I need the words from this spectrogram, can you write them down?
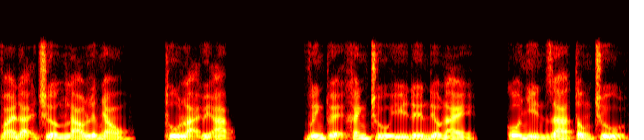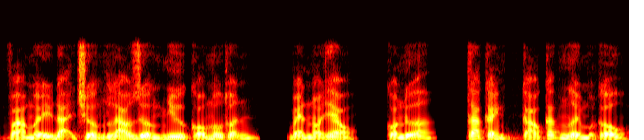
Vài đại trưởng lão liếc nhau, thu lại huy áp. Vinh Tuệ Khanh chú ý đến điều này, cô nhìn ra tông chủ và mấy đại trưởng lão dường như có mâu thuẫn, bèn nói theo, còn nữa, ta cảnh cáo các người một câu,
